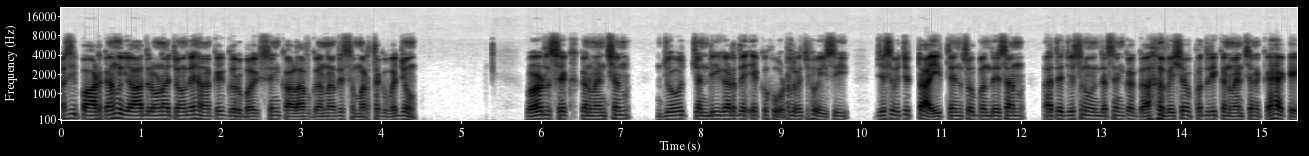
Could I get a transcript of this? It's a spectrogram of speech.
ਅਸੀਂ ਪਾਠਕਾਂ ਨੂੰ ਯਾਦ ਦਿਲਾਉਣਾ ਚਾਹੁੰਦੇ ਹਾਂ ਕਿ ਗੁਰਬਖਸ਼ ਸਿੰਘ ਕਾਲਾ ਅਫਗਾਨਾ ਦੇ ਸਮਰਥਕ ਵਜੋਂ ਵਰਲਡ ਸਿੱਖ ਕਨਵੈਨਸ਼ਨ, ਜੋ ਚੰਡੀਗੜ੍ਹ ਦੇ ਇੱਕ ਹੋਟਲ ਵਿੱਚ ਹੋਈ ਸੀ, ਜਿਸ ਵਿੱਚ 2.5-300 ਬੰਦੇ ਸਨ ਅਤੇ ਜਿਸ ਨੂੰ ਇੰਦਰ ਸਿੰਘ ਘੱਗਾ ਵਿਸ਼ਵ ਪੱਧਰੀ ਕਨਵੈਨਸ਼ਨ ਕਹਿ ਕੇ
